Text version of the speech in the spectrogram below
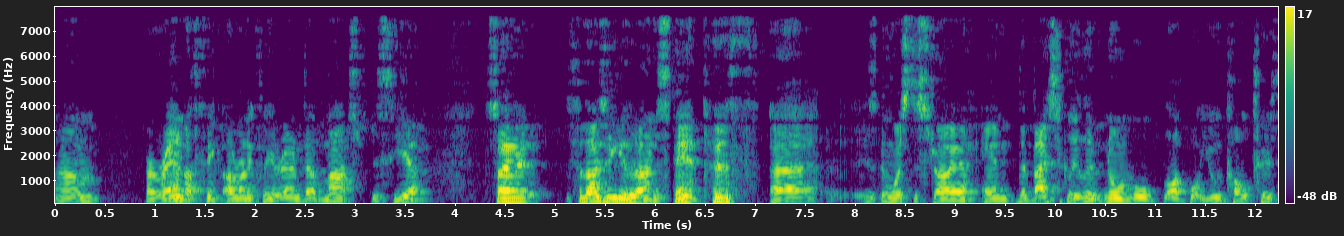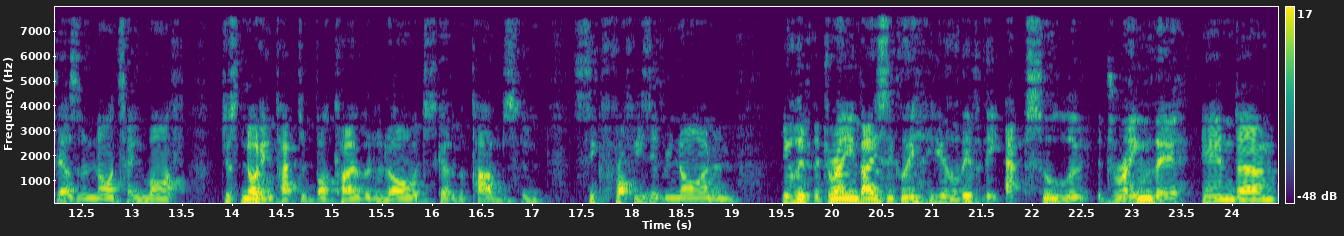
um, around, I think, ironically, around about March this year. So, for those of you that understand, Perth uh, is in West Australia and they basically live normal, like what you would call 2019 life, just not impacted by COVID at all. Just go to the pubs and sink frothies every night and you live the dream basically. You live the absolute dream there. And um,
